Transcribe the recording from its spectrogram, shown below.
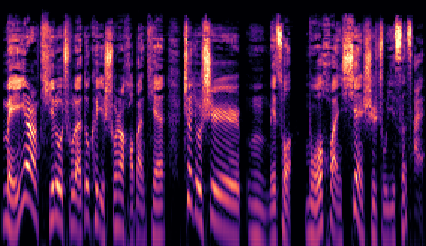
每一样提溜出来都可以说上好半天。这就是，嗯，没错，魔幻现实主义色彩。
